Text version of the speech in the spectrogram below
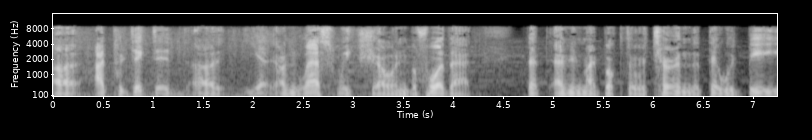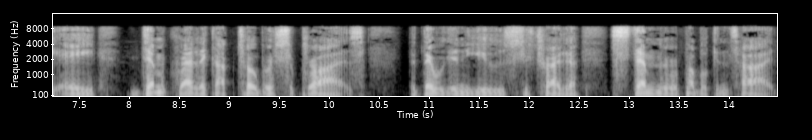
Uh, I predicted uh, yet on last week's show and before that that, and in my book, The Return, that there would be a Democratic October surprise that they were going to use to try to stem the Republican tide.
